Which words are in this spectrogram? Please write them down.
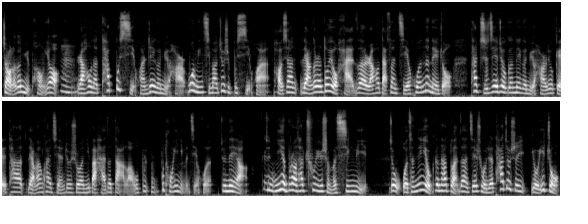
找了个女朋友，嗯然后呢，他不喜欢这个女孩儿，莫名其妙就是不喜欢，好像两个人都有孩子，然后打算结婚的那种。他直接就跟那个女孩儿就给了他两万块钱，就说你把孩子打了，我不我不同意你们结婚，就那样，就你也不知道他出于什么心理。就我曾经有跟他短暂的接触，我觉得他就是有一种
